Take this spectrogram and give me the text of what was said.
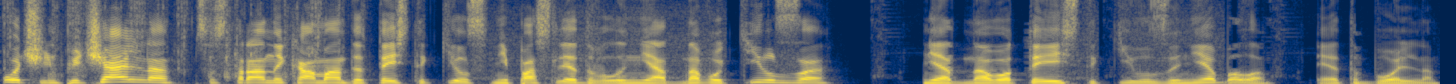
очень печально. Со стороны команды Taste Kills не последовало ни одного килза. Ни одного тейста килза не было. Это больно.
